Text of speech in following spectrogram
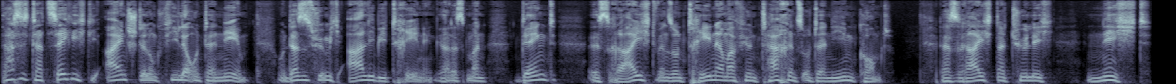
Das ist tatsächlich die Einstellung vieler Unternehmen. Und das ist für mich Alibi-Training, ja, dass man denkt, es reicht, wenn so ein Trainer mal für einen Tag ins Unternehmen kommt. Das reicht natürlich nicht.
